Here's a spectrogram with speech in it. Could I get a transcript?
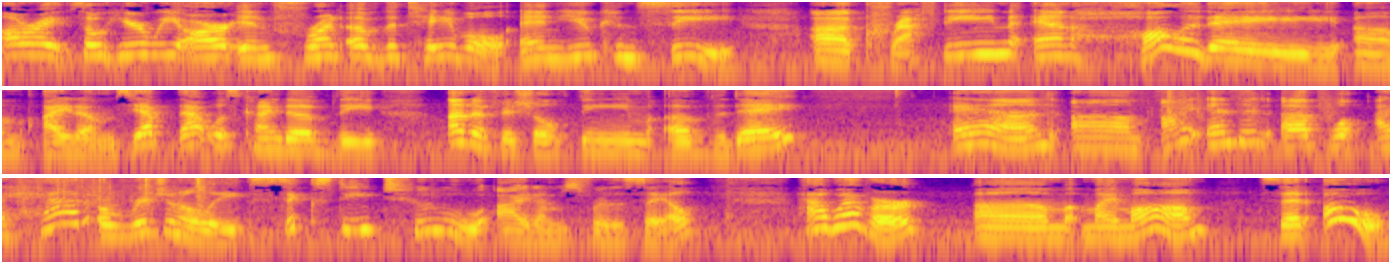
All right, so here we are in front of the table, and you can see uh, crafting and holiday um, items. Yep, that was kind of the unofficial theme of the day. And um, I ended up, well, I had originally 62 items for the sale. However, um, my mom said, oh,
